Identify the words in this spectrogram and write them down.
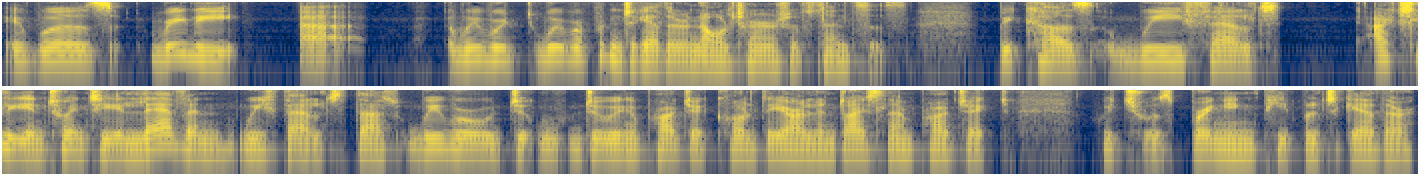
It was really uh, we were we were putting together an alternative census because we felt actually in 2011 we felt that we were do, doing a project called the Ireland Iceland project which was bringing people together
